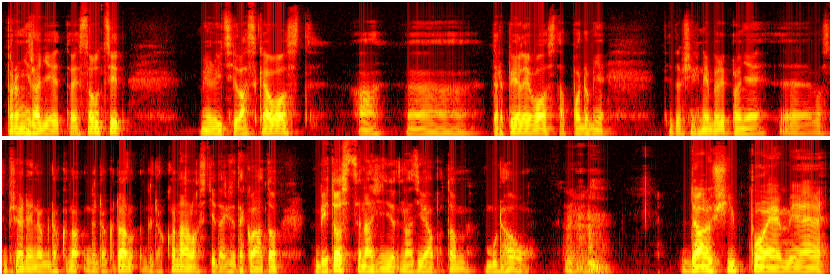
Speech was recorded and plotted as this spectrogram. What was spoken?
V první řadě to je soucit, milující laskavost a uh, trpělivost a podobně tyto všechny byly plně e, vlastně přivedeny k, dokno, k, dokno, k dokonalosti, takže takováto bytost se nazývá potom budhou. Mm-hmm. Další pojem je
